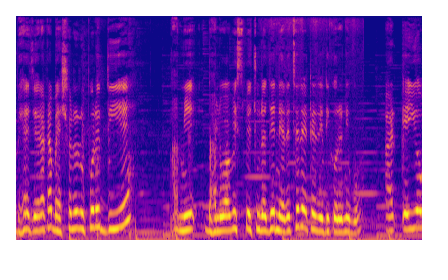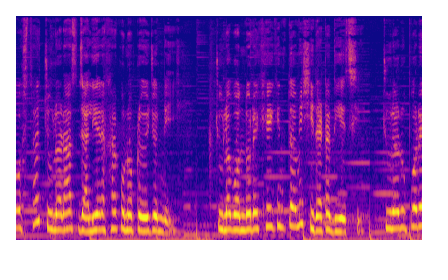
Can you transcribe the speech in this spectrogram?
ভেজে রাখা বেসনের উপরে দিয়ে আমি ভালোভাবে স্পেচুলা দিয়ে নেড়ে ছেড়ে এটা রেডি করে নিব। আর এই অবস্থায় চুলার আঁচ জ্বালিয়ে রাখার কোনো প্রয়োজন নেই। চুলা বন্ধ রেখেই কিন্তু আমি শিরাটা দিয়েছি। চুলার উপরে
